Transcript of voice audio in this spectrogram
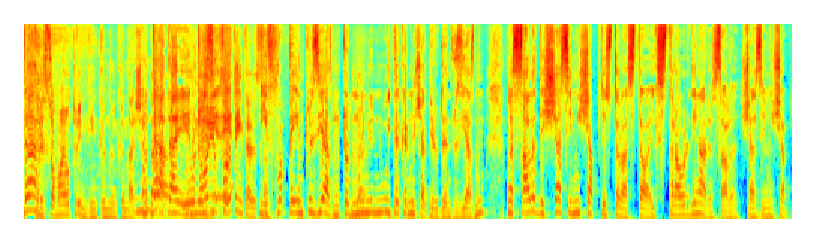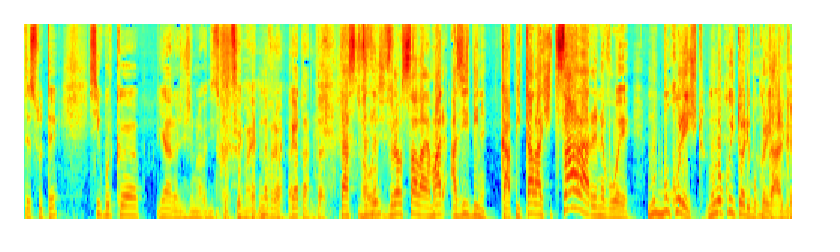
Da. Trebuie să o mai oprim din când în când așa, da, dar da, e uneori e entuzi- foarte interesant. E, fo- pe entuziasm, tot, Da. nu, nu uite că nu și-a pierdut entuziasmul. Mă, sală de 6700 la Steaua, extraordinară sală, 6700. Sigur că iar ajungem la o discuție mai, nu vreau, gata. Da. Dar să vedem, Auzi? vreau sala aia mare, a zis bine, capitala și țara are nevoie, nu București, nu locuitorii Bucureștiului,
